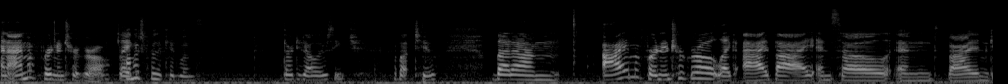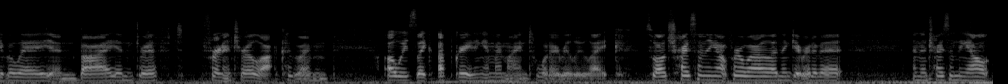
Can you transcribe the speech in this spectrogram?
And I'm a furniture girl. Like how much for the kid ones? thirty dollars each, about two. But um, I'm a furniture girl. Like I buy and sell and buy and give away and buy and thrift furniture a lot because I'm always like upgrading in my mind to what I really like. So I'll try something out for a while and then get rid of it, and then try something else.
